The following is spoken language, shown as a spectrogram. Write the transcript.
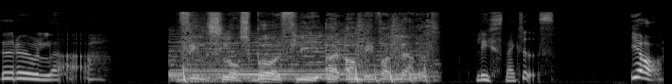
Hurula. Vill slåss, bör fly, är ambivalent. Lyssnarkris. Ja,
